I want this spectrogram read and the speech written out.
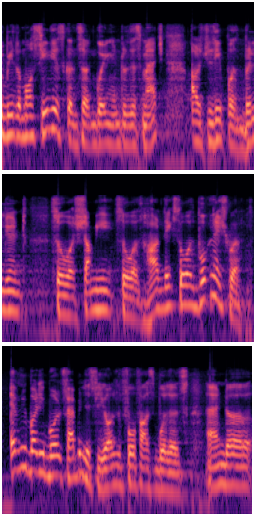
to be the most serious concern going into this match. Arshdeep was brilliant, so was Shami, so was Hardik, so was Bhuvneshwar. Everybody bowled fabulously, all the four fast bowlers. And uh,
